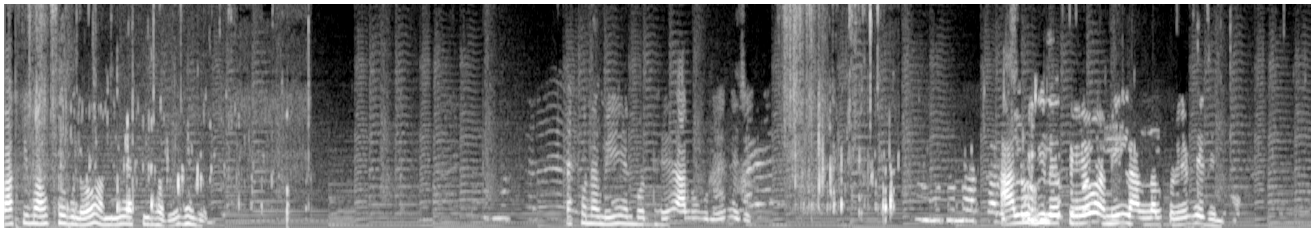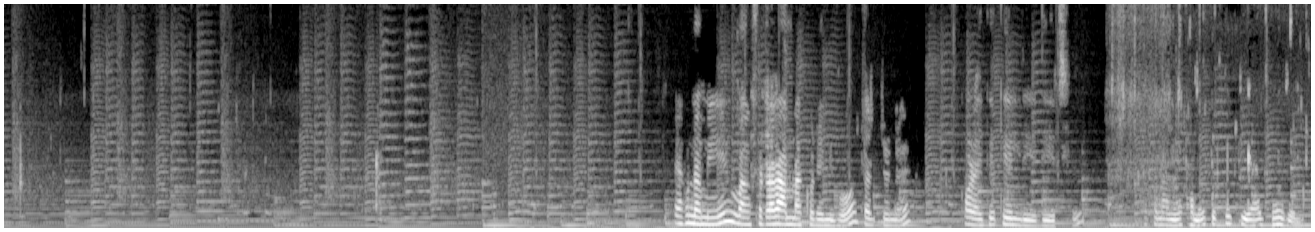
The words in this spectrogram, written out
বাকি মাংসগুলো আমি একইভাবে ভেজে নেব এখন আমি এর মধ্যে আলুগুলো ভেজে নেব আলুগুলোকেও আমি লাল লাল করে ভেজে নেব এখন আমি মাংসটা রান্না করে নিব, তার জন্য কড়াইতে তেল দিয়ে দিয়েছি। এখন আমি এখানে একটু পেঁয়াজ ভেজে নেব।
